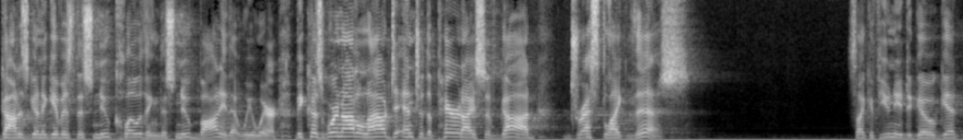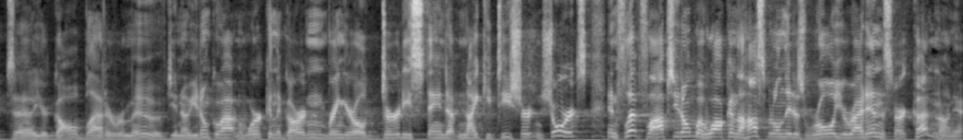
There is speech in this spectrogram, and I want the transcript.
God is going to give us this new clothing, this new body that we wear, because we're not allowed to enter the paradise of God dressed like this. It's like if you need to go get uh, your gallbladder removed, you know, you don't go out and work in the garden, bring your old dirty, stained up Nike t shirt and shorts and flip flops. You don't walk in the hospital and they just roll you right in and start cutting on you.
